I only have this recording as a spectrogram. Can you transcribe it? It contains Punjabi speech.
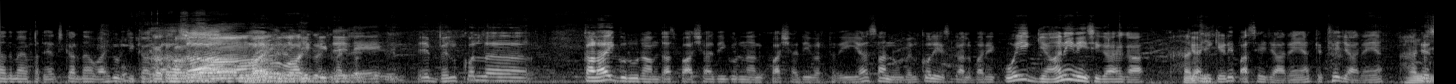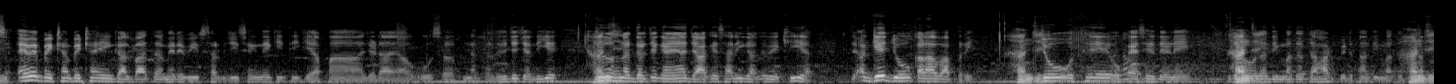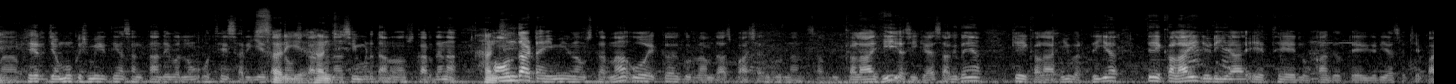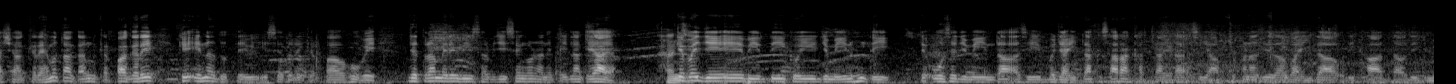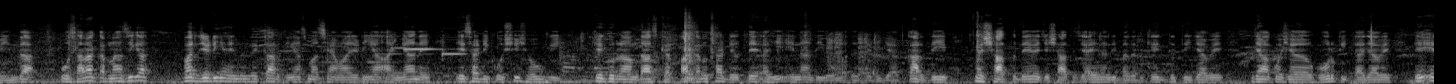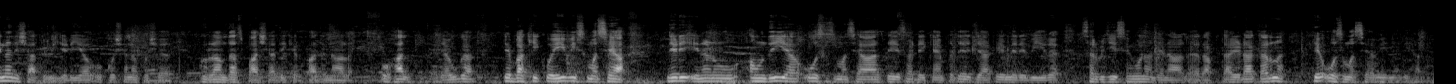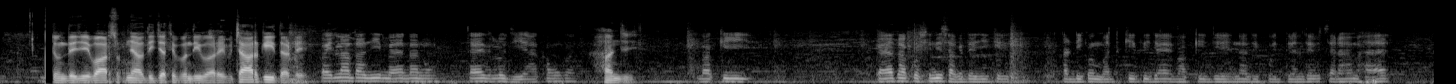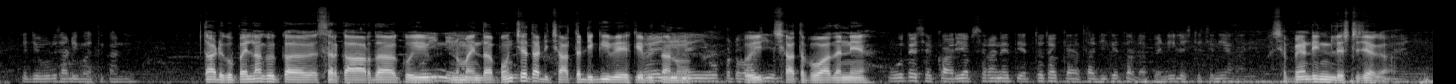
ਤੇ ਮੈਂ ਫਤਿਹ ਅਰਜ਼ ਕਰਦਾ ਵਾਹਿਗੁਰੂ ਜੀ ਕਾ ਖਾਲਸਾ, ਵਾਹਿਗੁਰੂ ਜੀ ਕੀ ਫਤਿਹ। ਇਹ ਬਿਲਕੁਲ ਕਲਾ ਹੀ ਗੁਰੂ ਰਾਮਦਾਸ ਪਾਤਸ਼ਾਹ ਦੀ ਗੁਰੂ ਨਾਨਕ ਪਾਤਸ਼ਾਹ ਦੀ ਵਰਤ ਰਹੀ ਆ। ਸਾਨੂੰ ਬਿਲਕੁਲ ਇਸ ਗੱਲ ਬਾਰੇ ਕੋਈ ਗਿਆਨ ਹੀ ਨਹੀਂ ਸੀਗਾ ਹੈਗਾ ਕਿ। ਅਸੀਂ ਕਿਹੜੇ ਪਾਸੇ ਜਾ ਰਹੇ ਹਾਂ ਕਿੱਥੇ ਜਾ ਰਹੇ ਹਾਂਜੀ। ਤੇ ਐਵੇਂ ਬੈਠਾ ਬੈਠਾ ਹੀ ਗੱਲਬਾਤ ਮੇਰੇ ਵੀਰ ਸਰਬਜੀਤ ਸਿੰਘ ਨੇ ਕੀਤੀ ਕਿ ਆਪਾਂ ਜਿਹੜਾ ਆ ਉਸ ਨਗਰ ਦੇ ਵਿੱਚ ਚੱਲੀਏ। ਜਦੋਂ ਉਸ ਨਗਰ 'ਚ ਗਏ ਆ ਜਾ ਕੇ ਸਾਰੀ ਗੱਲ ਵੇਖੀ ਆ ਤੇ ਅੱਗੇ ਜੋ ਕਲਾ ਵਾਪਰੀ ਜੋ ਉੱਥੇ ਉਹ ਪੈਸੇ ਦੇਣੇ ਜਾਂ ਹਾਂਜੀ। ਉਹਨਾਂ ਦੀ ਮਦਦ ਹੜ੍ਹ ਪੀੜਤਾਂ ਦੀ ਮਦਦ ਹਾਂਜੀ। ਕਰਨਾ ਫਿਰ ਜੰਮੂ ਕਸ਼ਮੀਰ ਦੀਆਂ ਸੰਗਤਾਂ ਦੇ ਵੱਲੋਂ ਉੱਥੇ ਸਰੀਏ ਦਾ ਸਰੀਏ, ਅਨਾਉਂਸ ਕਰ ਦੇਣਾ ਹਾਂਜੀ। ਸੀਮਿੰਟ ਦਾ ਅਨਾਉਂਸ ਕਰ ਦੇਣਾ ਹਾਂਜੀ। ਆਨ ਦਾ ਟਾਈਮ ਹੀ ਅਨਾਉਂਸ ਕਰਨਾ ਉਹ ਇੱਕ ਗੁਰੂ ਰਾਮਦਾਸ ਪਾਤਸ਼ਾਹ ਦੀ ਗੁਰੂ ਨਾਨਕ ਸਾਹਿਬ ਦੀ ਕਲਾ ਹੀ ਅਸੀਂ ਕਹਿ ਸਕਦੇ ਹਾਂ ਕਿ ਇਹ ਕਲਾ ਹੀ ਵਰਤੀ ਆ ਤੇ ਇਹ ਕਲਾ ਹੀ ਜਿਹੜੀ ਆ ਇਹ ਇੱਥੇ ਲੋਕਾਂ ਦੇ ਉੱਤੇ ਜਿਹੜੀ ਆ ਸੱਚੇ ਪਾਤਸ਼ਾਹ ਕਿ ਰਹਿਮਤਾਂ ਕਰਨ ਕਿਰਪਾ ਕਰੇ ਕਿ ਇਹਨਾਂ ਦੇ ਉੱਤੇ ਵੀ ਇਸੇ ਤਰ੍ਹਾਂ ਦੀ ਕਿਰਪਾ ਹੋਵੇ ਜਿਸ ਤਰ੍ਹਾਂ ਮੇਰੇ ਵੀਰ ਸਰਬਜੀਤ ਸਿੰਘ ਹੋਣਾ ਨੇ ਪਹਿਲਾਂ ਕਿਹਾ ਆ ਕਿ ਹਾਂਜੀ ਭਈ ਜੇ ਇਹ ਵੀਰ ਦੀ ਕੋਈ ਜ਼ਮੀਨ ਹੁੰਦੀ ਤੇ ਉਸ ਜ਼ਮੀਨ ਦਾ ਅਸੀਂ ਬਜਾਈ ਤੱਕ ਸਾਰਾ ਖਰਚਾ ਜਿਹੜਾ ਅਸੀਂ ਆਪ ਚੁੱਕਣਾ ਸੀ, ਉਹਦਾ ਵਾਈ ਦਾ, ਉਹਦੀ ਖਾਦ ਦਾ, ਉਹਦੀ ਜ਼ਮੀਨ ਦਾ, ਉਹ ਸਾਰਾ ਕਰਨਾ ਸੀਗਾ। ਪਰ ਜਿਹੜੀਆਂ ਇਹਨਾਂ ਦੇ ਘਰ ਦੀਆਂ ਸਮੱਸਿਆਵਾਂ ਜਿਹੜੀਆਂ ਆਈਆਂ ਨੇ, ਇਹ ਸਾਡੀ ਕੋਸ਼ਿਸ਼ ਹੋਊਗੀ ਕਿ ਗੁਰੂ ਰਾਮਦਾਸ ਕਿਰਪਾ ਕਰਨ ਸਾਡੇ ਉੱਤੇ ਅਸੀਂ ਇਹਨਾਂ ਦੀ ਉਹ ਮਦਦ ਜਿਹੜੀ ਆ ਘਰ ਦੀ ਛੱਤ ਦੇ ਵਿੱਚ, ਛੱਤ ਚਾਹੇ ਇਹਨਾਂ ਦੀ ਬਦਲ ਕੇ ਦਿੱਤੀ ਜਾਵੇ ਜਾਂ ਕੁਝ ਹੋਰ ਕੀਤਾ ਜਾਵੇ, ਇਹ ਇਹਨਾਂ ਦੀ ਛੱਤ ਵੀ ਜਿਹੜੀ ਆ ਉਹ ਕੁਛ ਨਾ ਕੁਛ ਗੁਰੂ ਰਾਮਦਾਸ ਪਾਤਸ਼ਾਹ ਦੀ ਕਿਰਪਾ ਦੇ ਨਾਲ ਉਹ ਹੱਲ ਕੀਤਾ ਜਾਊਗਾ। ਤੇ ਬਾਕੀ ਕੋਈ ਵੀ ਸਮੱਸਿਆ ਜਿਹੜੀ ਇਹਨਾਂ ਨੂੰ ਆਉਂਦੀ ਆ ਉਸ ਸਮੱਸਿਆ ਤੇ ਸਾਡੇ ਕੈਂਪ ਦੇ ਜਾ ਕੇ ਮੇਰੇ ਵੀਰ ਸਰਬਜੀਤ ਸਿੰਘ ਉਹਨਾਂ ਦੇ ਨਾਲ ਰابطਾ ਜਿਹੜਾ ਕਰਨ ਤੇ ਉਹ ਸਮੱਸਿਆ ਵੀ ਇਹਨਾਂ ਦੀ ਹੱਲ ਹੋਵੇ ਹੁੰਦੇ ਜੀ ਵਾਰਸ ਪੰਜਾਬ ਦੀ ਜਥੇਬੰਦੀ ਬਾਰੇ ਵਿਚਾਰ ਕੀ ਤੁਹਾਡੇ? ਪਹਿਲਾਂ ਤਾਂ ਜੀ ਮੈਂ ਇਹਨਾਂ ਨੂੰ ਤਹਿ ਦਿਲੋਂ ਜੀ ਆ ਕਹੂੰਗਾ। ਹਾਂਜੀ। ਬਾਕੀ ਕਹਿ ਤਾਂ ਕੁਝ ਨਹੀਂ ਸਕਦੇ ਜੀ ਕਿ ਸਾਡੀ ਕੋਈ ਮਦਦ ਕੀਤੀ ਜਾਏ। ਬਾਕੀ ਜੇ ਇਹਨਾਂ ਦੀ ਕੋਈ ਦਿਲ ਦੇ ਵਿੱਚ ਰਹਿਮ ਹੈ ਤੇ ਜ਼ਰੂਰ ਸਾਡੀ ਮਦਦ ਕਰਨੀ। ਤੁਹਾਡੇ ਕੋਲ ਪਹਿਲਾਂ ਕੋਈ ਕ- ਸਰਕਾਰ ਦਾ ਕੋਈ ਕੋਈ ਨਹੀਂ। ਨੁਮਾਇੰਦਾ ਪਹੁੰਚਿਆ? ਤੁਹਾਡੀ ਛੱਤ ਡਿੱਗੀ ਵੇਖ ਕੇ ਵੀ ਨਹੀਂ ਜੀ, ਤੁਹਾਨੂੰ ਨਹੀਂ, ਉਹ ਕੋਈ ਛੱਤ ਪਵਾ ਦਿੰਨੇ ਆ। ਉਹ ਤੇ ਸਰਕਾਰੀ ਅਫਸਰਾਂ ਨੇ ਤੇ ਇੱਥੋਂ ਤੱਕ ਕਹਿਤਾ ਜੀ ਕਿ ਤੁਹਾਡਾ ਪਿੰਡ ਹੀ ਲਿਸਟ 'ਚ ਨਹੀਂ ਹੈਗਾ ਜੀ। ਅੱਛਾ ਪਿੰਡ ਹੀ ਨਹੀਂ ਲਿਸਟ 'ਚ ਹੈਗਾ। ਜੀ।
